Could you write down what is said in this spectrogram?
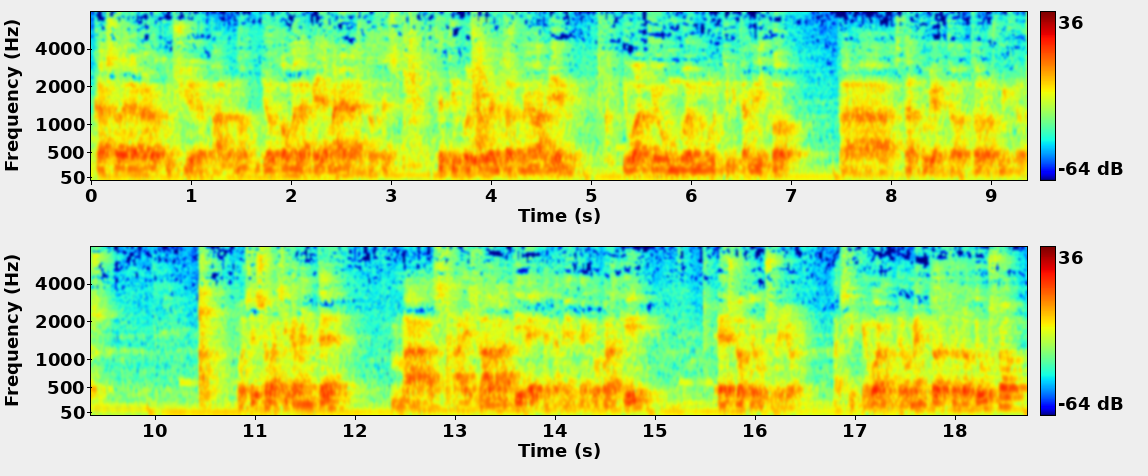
casa del herrero cuchillo de palo, ¿no? Yo como de aquella manera, entonces este tipo de suplementos me va bien. Igual que un buen multivitamínico para estar cubierto todos los micros. Pues eso básicamente, más aislado native, que también tengo por aquí, es lo que uso yo. Así que bueno, de momento esto es lo que uso.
